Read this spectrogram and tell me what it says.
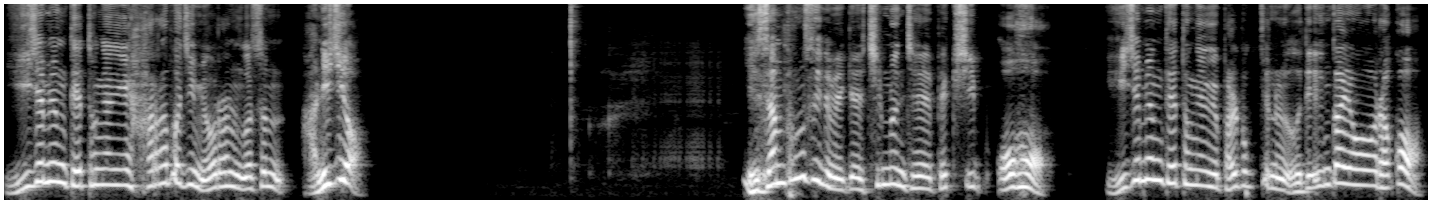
이재명 대통령의 할아버지 묘라는 것은 아니지요. 인삼 풍수님에게 질문 제 115호 이재명 대통령의 발복지는 어디인가요? 라고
